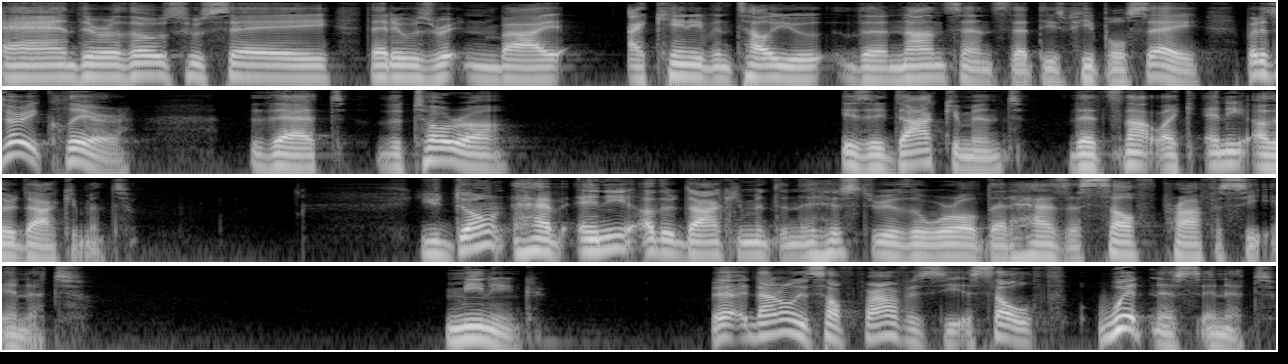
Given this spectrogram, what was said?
And there are those who say that it was written by, I can't even tell you the nonsense that these people say, but it's very clear that the Torah is a document that's not like any other document. You don't have any other document in the history of the world that has a self prophecy in it. Meaning, Uh, not only self prophecy, self witness in it.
